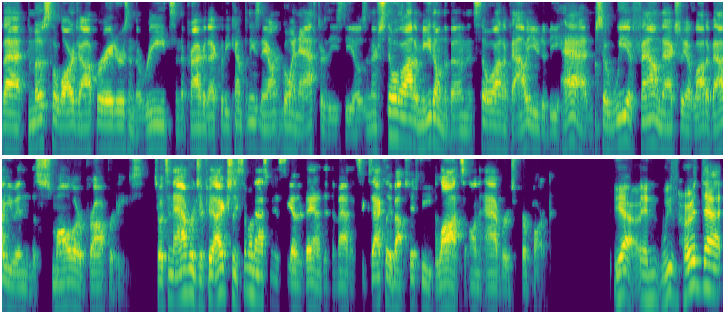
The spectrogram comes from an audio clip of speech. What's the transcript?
that most of the large operators and the REITs and the private equity companies, they aren't going after these deals. And there's still a lot of meat on the bone and still a lot of value to be had. So we have found actually a lot of value in the smaller properties. So it's an average of actually someone asked me this the other day. I did the math. It's exactly about 50 lots on average per park. Yeah, and we've heard that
